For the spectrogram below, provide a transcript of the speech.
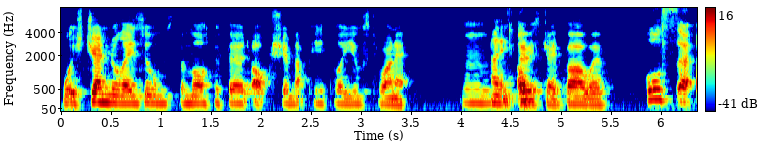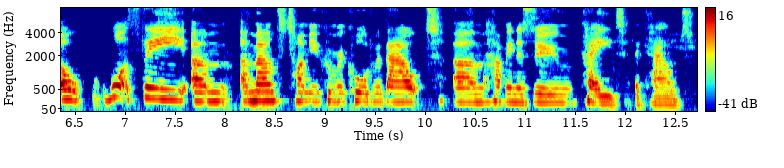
which generally Zoom's the most preferred option that people are used to on it. Mm. And it's very oh, straightforward. Also, oh, what's the um, amount of time you can record without um, having a Zoom paid account?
